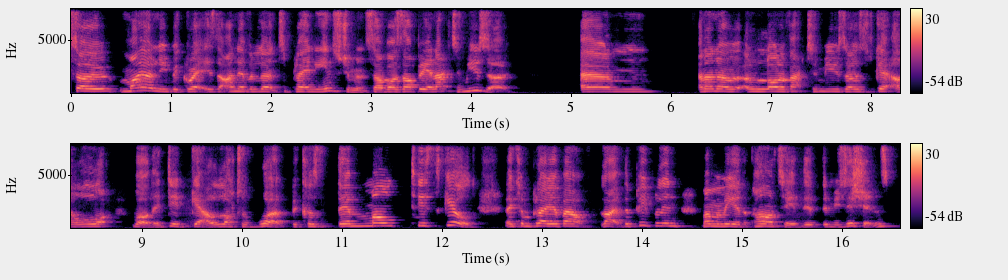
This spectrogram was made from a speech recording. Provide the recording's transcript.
So my only regret is that I never learned to play any instruments. Otherwise, I'd be an actor muso. Um, and I know a lot of actor musos get a lot. Well, they did get a lot of work because they're multi-skilled. They can play about like the people in Mamma Mia, the party, the, the musicians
